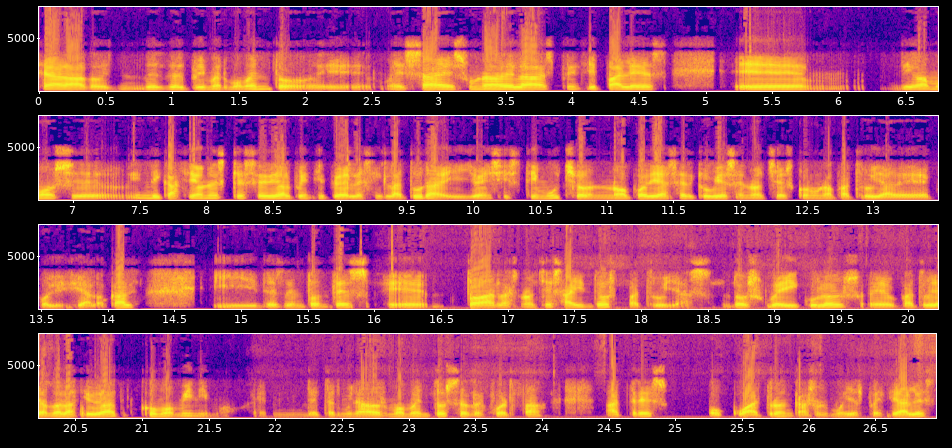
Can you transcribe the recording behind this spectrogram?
se ha dado desde el primer momento. esa es una de las principales digamos, eh, indicaciones que se dio al principio de legislatura y yo insistí mucho, no podía ser que hubiese noches con una patrulla de policía local y desde entonces eh, todas las noches hay dos patrullas, dos vehículos eh, patrullando la ciudad como mínimo. En determinados momentos se refuerza a tres o cuatro en casos muy especiales,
